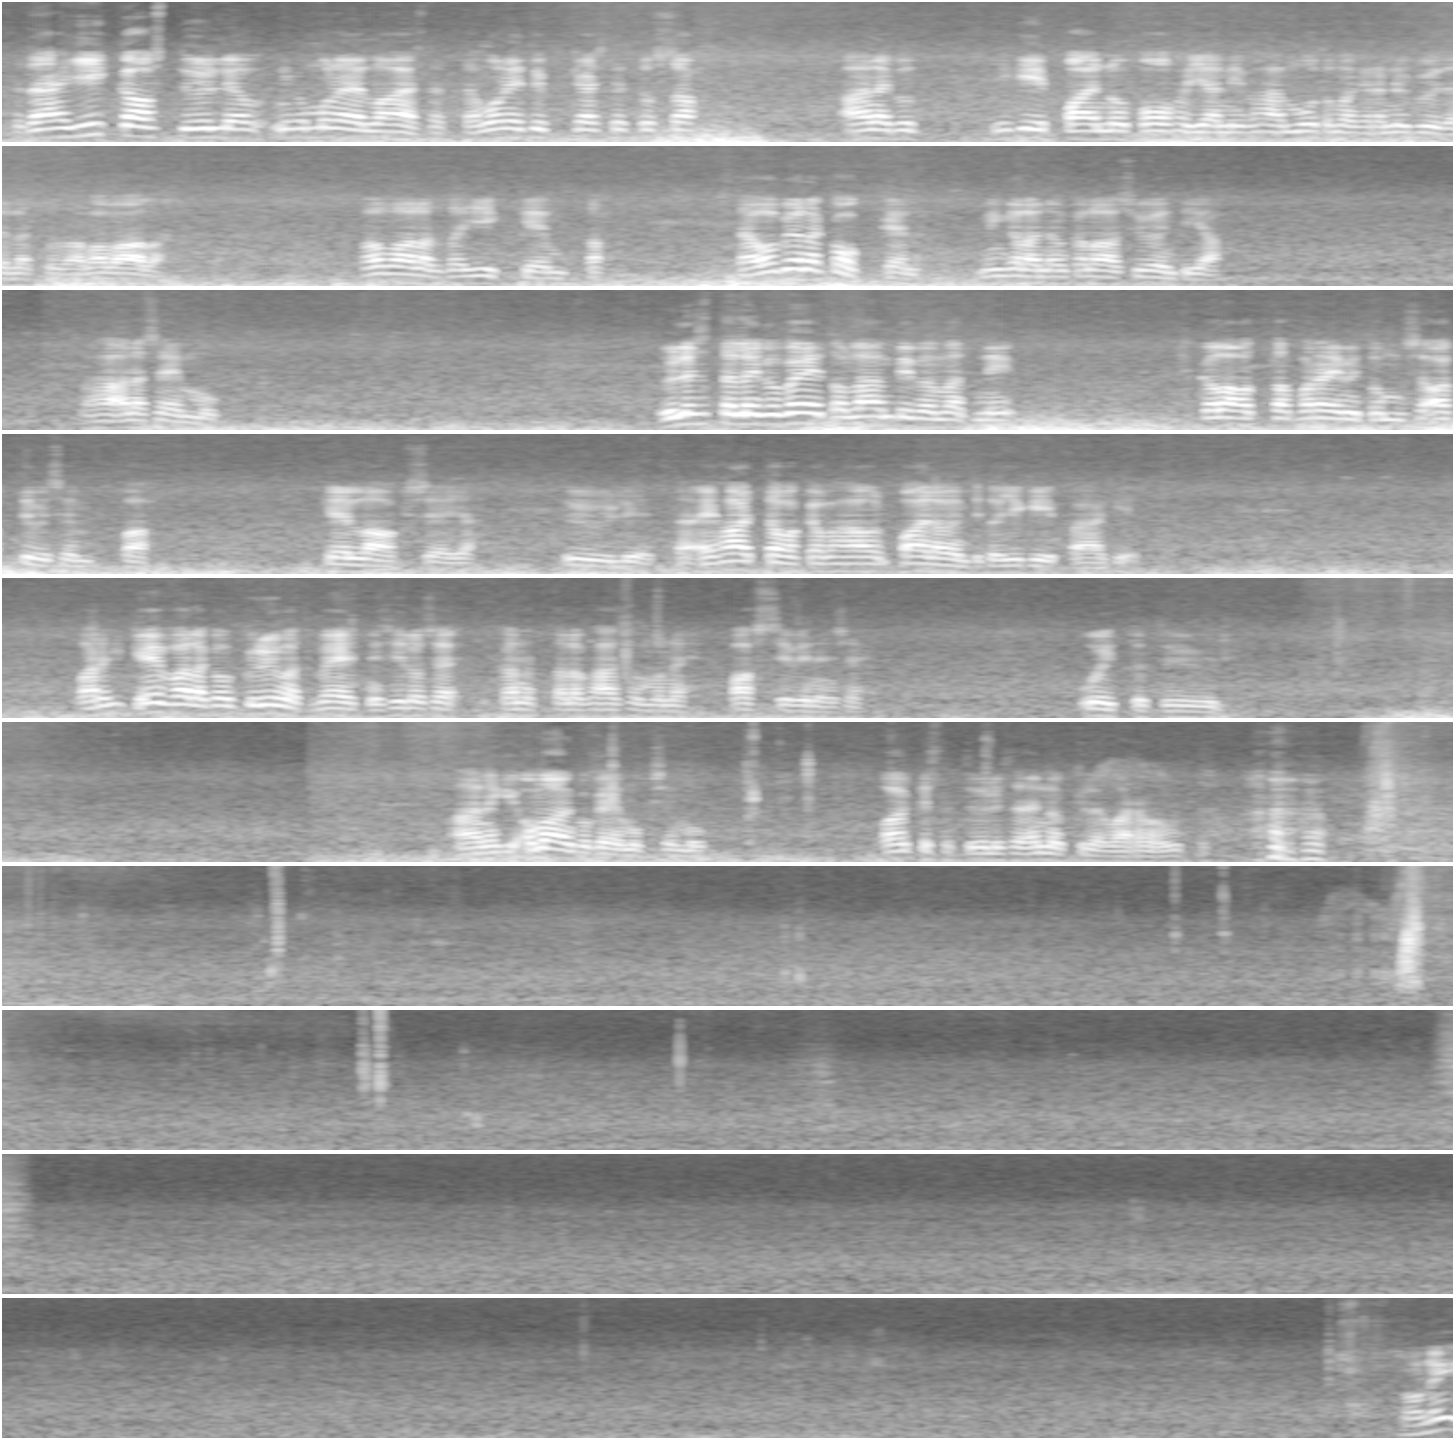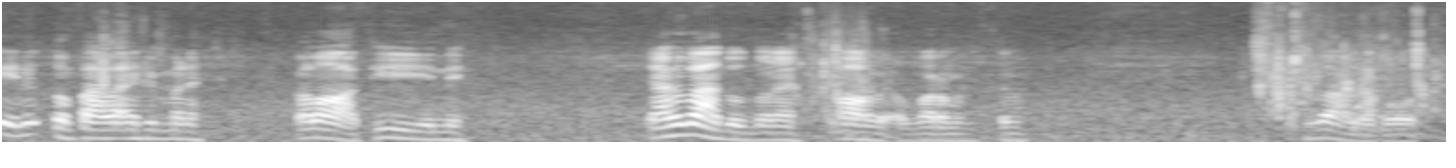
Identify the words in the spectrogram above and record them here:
Ja tämähän jikkaustyyli on niin monenlaista, että moni tykkää sitten tuossa aina kun jiki painuu pohjaan, niin vähän muutaman kerran nypytellä tuota vavaalla. Vavaalla tuota jikkeä, mutta sitä voi vielä kokeilla, minkälainen on kalaa syönti ja vähän aina sen mukaan. Yleensä tälleen kun veet on lämpimämmät, niin kala ottaa paremmin tuommoisen aktiivisempaa kellaukseen ja tyyliin. Että ei haittaa vaikka vähän on painavempi tuo jikipääkin. Että varsinkin keväällä kun on kylmät veet, niin silloin se kannattaa olla vähän semmonen passiivinen se uittotyyli. Ainakin oman kokemuksen mukaan. Oikeasta tyylistä en ole kyllä varma, mutta No niin, nyt on päivän ensimmäinen kalaa kiinni. Ja hyvän tuntunen ahve on varmasti tämä. Hyvän kokoista.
